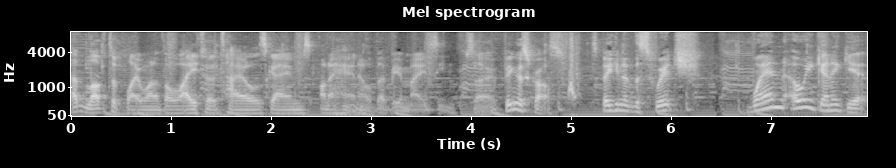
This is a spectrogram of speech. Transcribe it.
I'd love to play one of the later Tales games on a handheld, that'd be amazing. So fingers crossed. Speaking of the Switch, when are we gonna get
